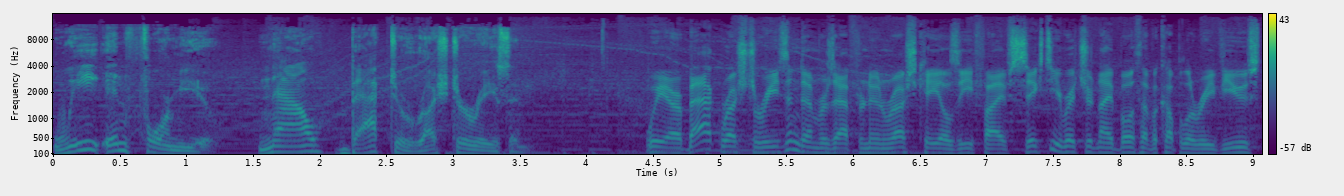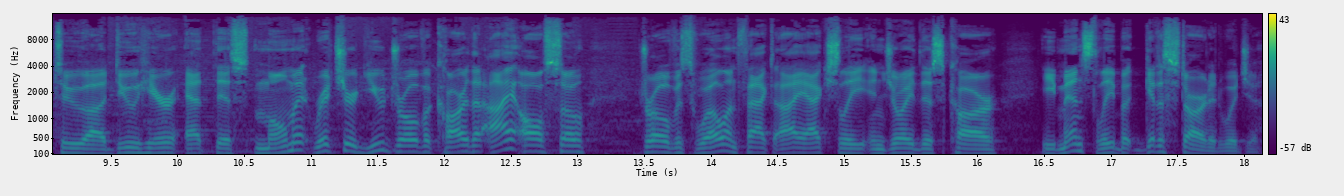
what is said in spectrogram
we inform you. Now, back to Rush to Reason. We are back. Rush to Reason, Denver's Afternoon Rush, KLZ 560. Richard and I both have a couple of reviews to uh, do here at this moment. Richard, you drove a car that I also drove as well. In fact, I actually enjoyed this car immensely, but get us started, would you?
